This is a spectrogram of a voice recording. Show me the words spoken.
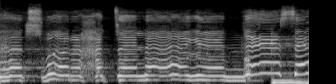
That's what I had to lay in this.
